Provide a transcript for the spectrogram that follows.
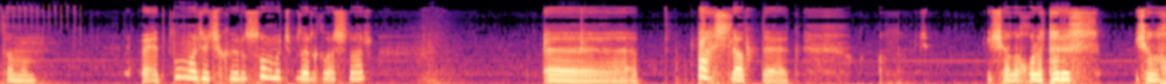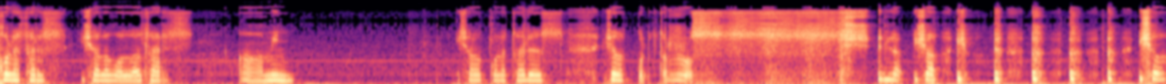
Tamam. Evet bu maça çıkıyoruz. Son maçımız arkadaşlar. Ee, başlattık. İnşallah gol atarız. İnşallah gol atarız. İnşallah gol atarız. Amin. İnşallah gol atarız. İnşallah gol atarız. İlla inşallah İnşallah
